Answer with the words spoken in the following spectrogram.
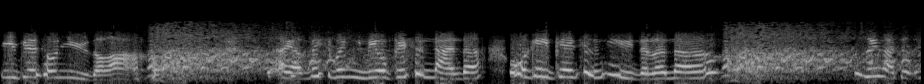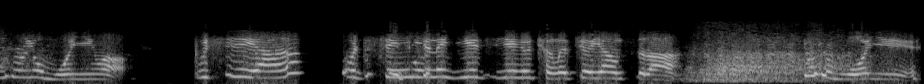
你变成女的了？哎呀，为什么你没有变成男的，我可以变成女的了呢？你咋现你是不是又魔音了？不是呀，我的声音现在一夜之间就成了这样子了。就是魔音。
